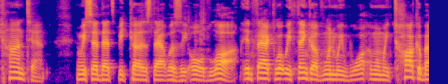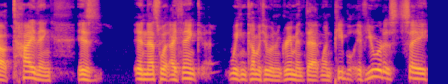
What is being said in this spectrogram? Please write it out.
content. And we said that's because that was the old law. In fact, what we think of when we when we talk about tithing is, and that's what I think we can come to an agreement that when people, if you were to say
